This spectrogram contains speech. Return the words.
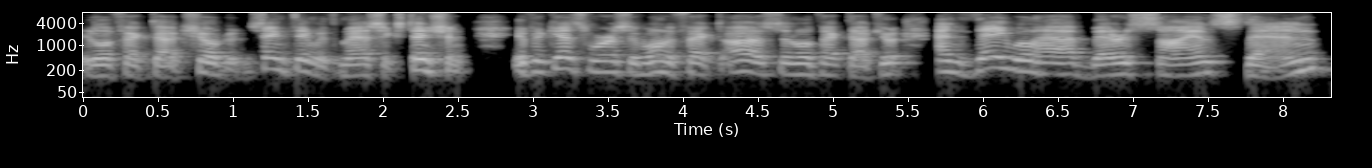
it'll affect our children. Same thing with mass extinction. If it gets worse, it won't affect us, it'll affect our children. And they will have better science then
